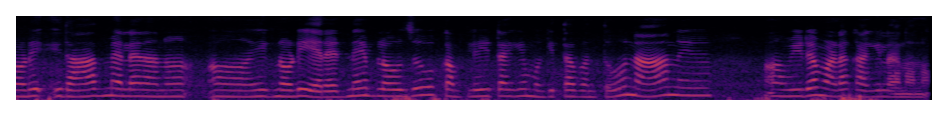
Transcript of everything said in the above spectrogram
ನೋಡಿ, ಇದಾದಮೇಲೆ ನಾನು ಈಗ ನೋಡಿ, ಎರಡನೇ ಬ್ಲೌಸು ಕಂಪ್ಲೀಟಾಗಿ ಮುಗಿತಾ ಬಂತು. ನಾನು ವೀಡಿಯೋ ಮಾಡೋಕ್ಕಾಗಿಲ್ಲ ನಾನು.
